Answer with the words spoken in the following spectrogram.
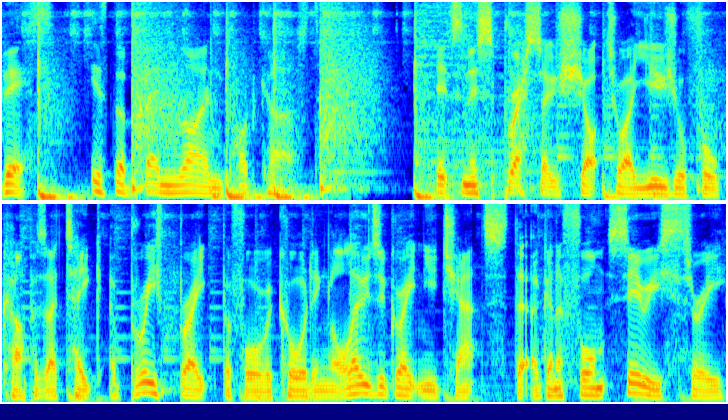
This is the Ben Ryan Podcast. It's an espresso shot to our usual full cup as I take a brief break before recording loads of great new chats that are going to form Series 3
